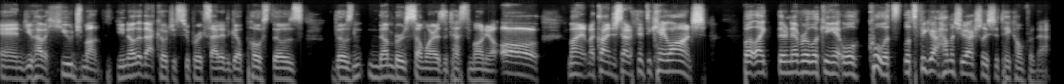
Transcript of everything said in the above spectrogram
and you have a huge month, you know that that coach is super excited to go post those those numbers somewhere as a testimonial. Oh, my my client just had a 50k launch. But like they're never looking at, well, cool, let's let's figure out how much you actually should take home from that.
